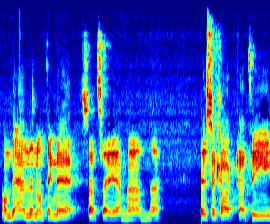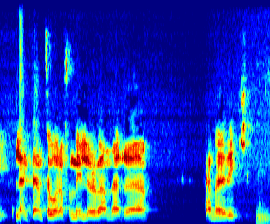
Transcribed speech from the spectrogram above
om det händer någonting mer så att säga. Men det är såklart att vi längtar hem till våra familjer och vänner hemma i Vik. Mm.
